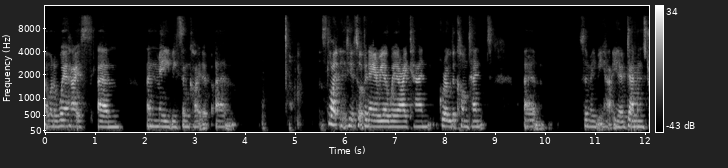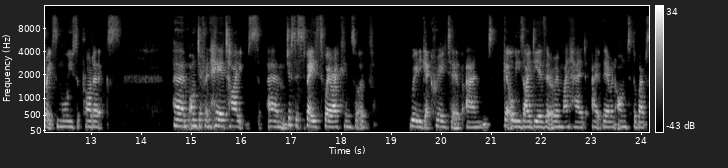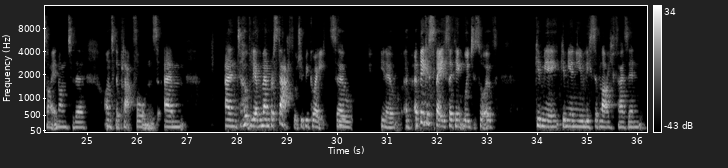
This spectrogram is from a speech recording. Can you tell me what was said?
I want a warehouse um, and maybe some kind of um, slightly, you know, sort of an area where I can grow the content. Um, so maybe, ha- you know, demonstrate some more use of products um, on different hair types. Um, just a space where I can sort of really get creative and get all these ideas that are in my head out there and onto the website and onto the onto the platforms um, and hopefully have a member of staff which would be great so you know a, a bigger space i think would sort of give me a, give me a new lease of life as in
